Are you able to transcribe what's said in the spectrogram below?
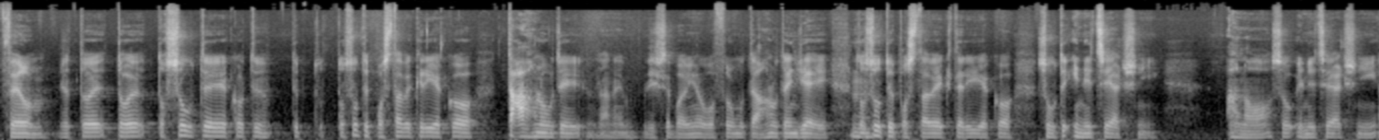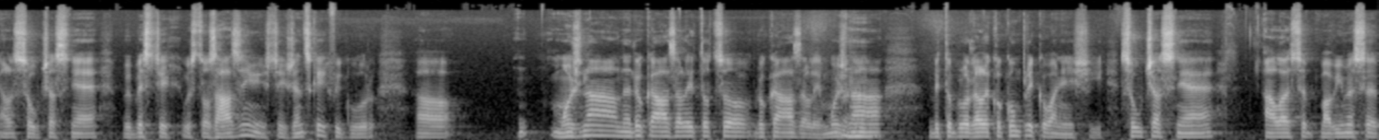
film. Že to, je, to, je, to jsou ty, jako ty, ty to, to, jsou ty postavy, které jako táhnou ty, já nevím, když se bavíme o filmu, táhnou ten děj. Hmm. To jsou ty postavy, které jako jsou ty iniciační. Ano, jsou iniciační, ale současně by bez, těch, bez toho zázemí, z těch ženských figur, uh, možná nedokázali to, co dokázali. Možná mm. by to bylo daleko komplikovanější. Současně, ale se bavíme se,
